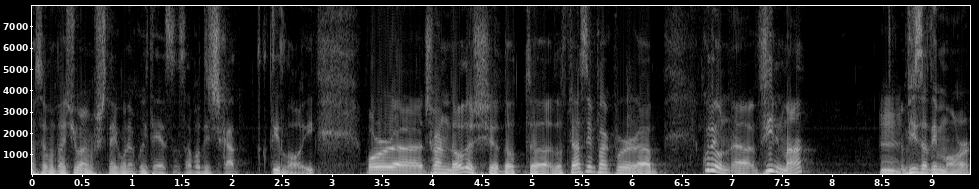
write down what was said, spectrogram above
nëse mund ta quajmë shtegun e kujtesës apo diçka të këtij lloji. Por çfarë uh, ndodh është që do të do të flasim pak për uh, ku di unë uh, filma mm. vizatimor,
